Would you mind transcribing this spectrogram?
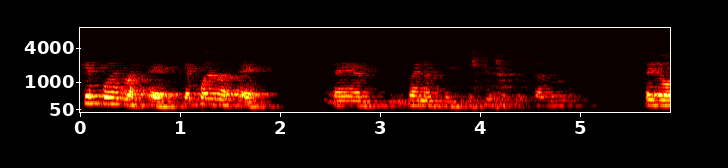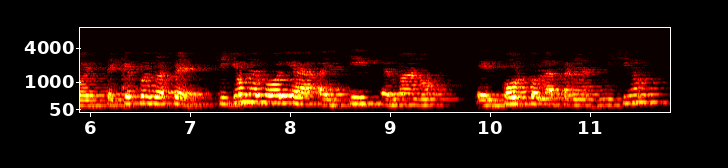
¿Qué puedo hacer? ¿Qué puedo hacer? Eh, bueno, sí, su salud. Pero, este, ¿qué puedo hacer? Si yo me voy a, a esquí, hermano, eh, corto la transmisión,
